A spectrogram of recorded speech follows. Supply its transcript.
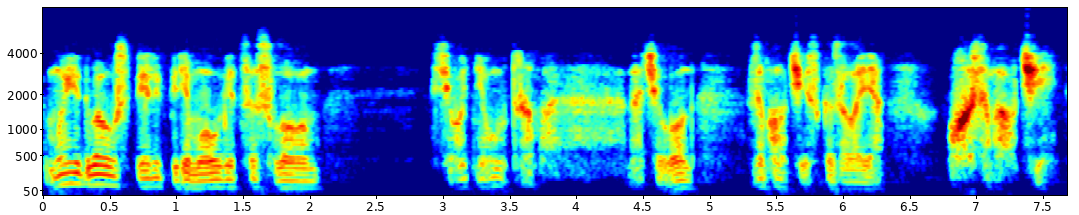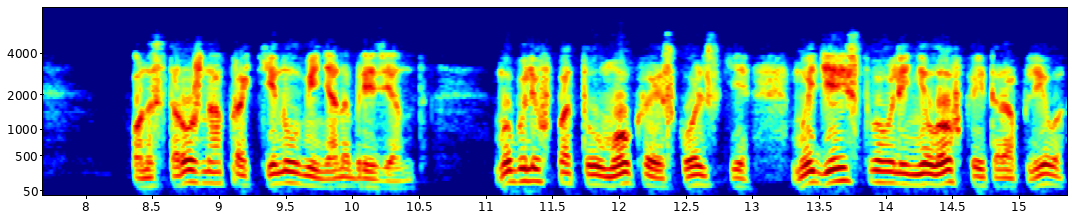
Мы едва успели перемолвиться словом. «Сегодня утром», — начал он, — «замолчи», — сказала я. «Ох, замолчи». Он осторожно опрокинул меня на брезент. Мы были в поту, мокрые, скользкие. Мы действовали неловко и торопливо.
